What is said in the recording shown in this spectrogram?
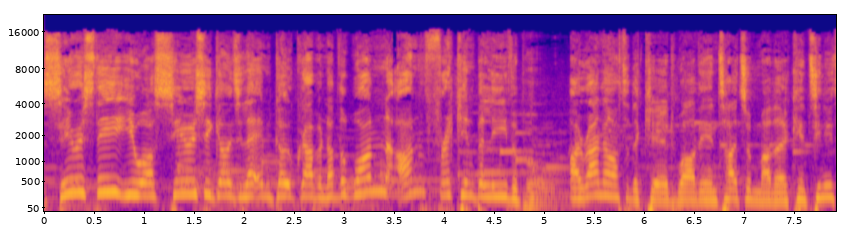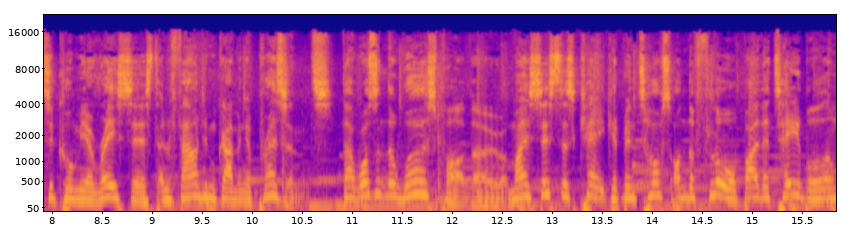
Seriously? You are seriously going to let him go grab another one? Unfreaking believable. I ran after the kid while the entitled mother continued to call me a racist and found him grabbing a present. That wasn't the worst part though. My sister's cake had been tossed on the floor by the table and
